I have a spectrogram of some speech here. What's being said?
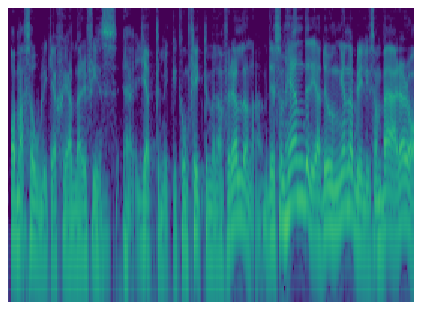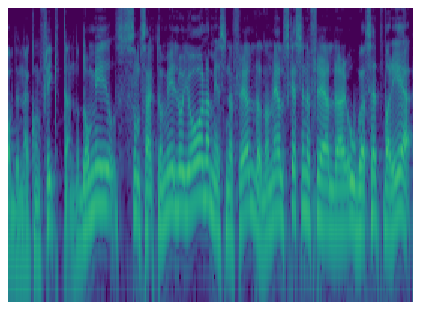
av massa olika skäl där det finns eh, jättemycket konflikter mellan föräldrarna. Det som händer är att ungarna blir liksom bärare av den här konflikten. Och de är som sagt de är lojala med sina föräldrar. De älskar sina föräldrar oavsett vad det är.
